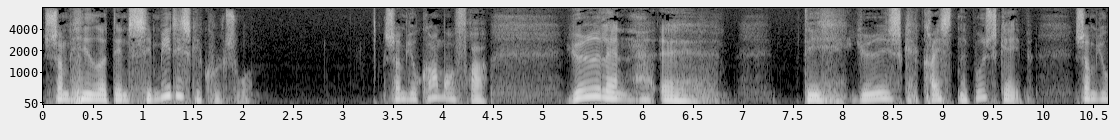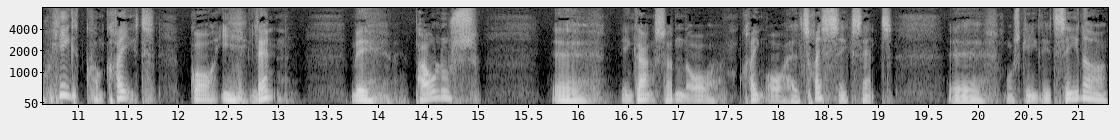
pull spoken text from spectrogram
som hedder den semitiske kultur, som jo kommer fra Jødeland, øh, det jødisk kristne budskab, som jo helt konkret går i land med Paulus øh, en gang sådan over, omkring år 50, ikke sandt? Øh, måske lidt senere,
